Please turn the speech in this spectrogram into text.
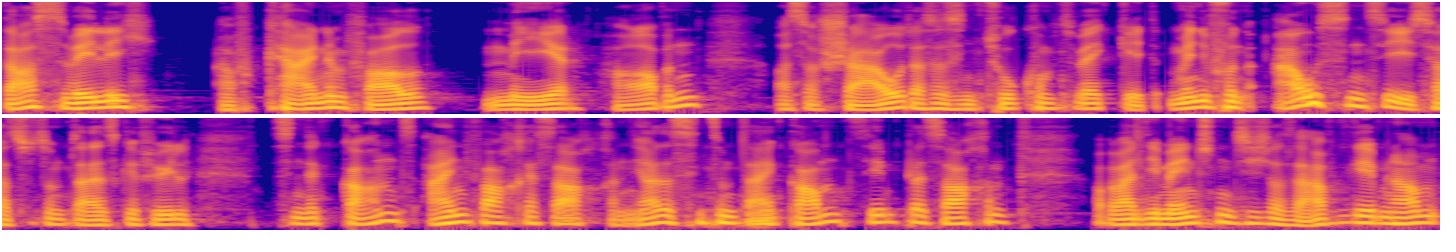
das will ich auf keinen Fall mehr haben. Also schau, dass es in Zukunft weggeht. Und wenn du von außen siehst, hast du zum Teil das Gefühl, das sind ganz einfache Sachen. Ja, das sind zum Teil ganz simple Sachen, aber weil die Menschen sich das aufgegeben haben,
